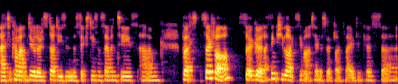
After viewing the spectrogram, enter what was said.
Uh, to come out and do a load of studies in the 60s and 70s. Um, but so far, so good. I think she likes the amount of Taylor Swift I play because uh,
